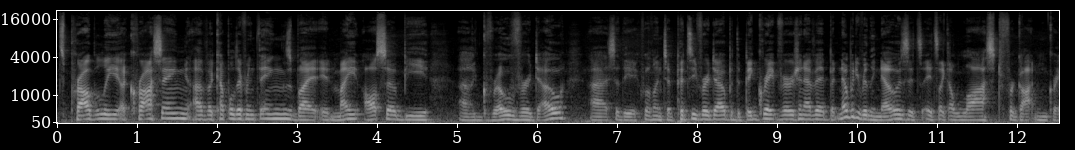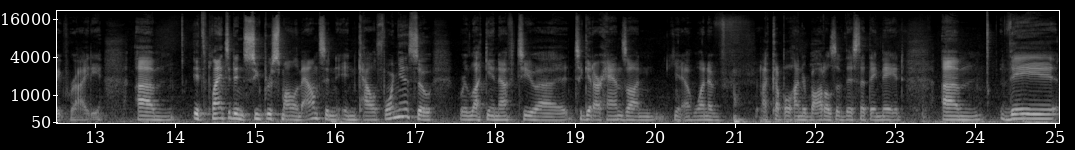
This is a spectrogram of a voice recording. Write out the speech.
it's probably a crossing of a couple different things, but it might also be uh, Gros Verdot, uh, so the equivalent of Petit Verdot, but the big grape version of it. But nobody really knows. It's it's like a lost, forgotten grape variety. Um, it's planted in super small amounts in, in California, so we're lucky enough to uh, to get our hands on you know one of a couple hundred bottles of this that they made. Um, they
